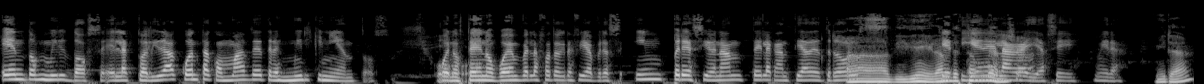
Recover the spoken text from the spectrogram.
en 2012. En la actualidad cuenta con más de 3.500. Bueno, Oh. ustedes no pueden ver la fotografía, pero es impresionante la cantidad de trolls Ah, que tiene también. la galla, sí, mira. Mira.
